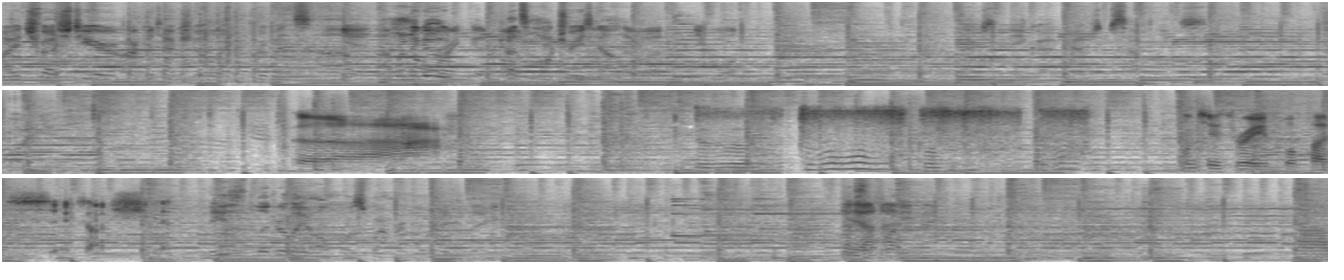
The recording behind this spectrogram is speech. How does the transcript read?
I trust your architectural improvements. Um, Yeah, I'm gonna go good. cut some more trees So, down. uh, you want. Actually, need to grab, grab some saplings before I do that. Uh, two, three, four, five, six. Oh shit. These literally almost weren't recorded today. That's Yeah, the funny thing. Uh,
